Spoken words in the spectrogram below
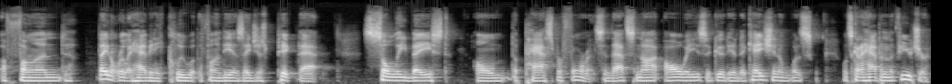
a fund. They don't really have any clue what the fund is. They just pick that solely based on the past performance, and that's not always a good indication of what's what's going to happen in the future.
